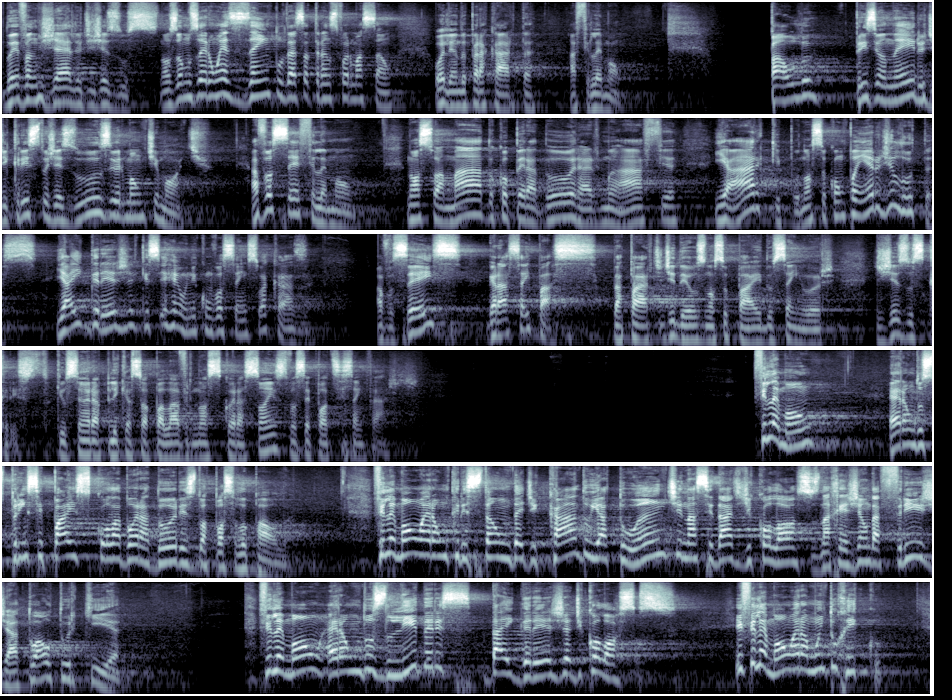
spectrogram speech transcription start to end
do Evangelho de Jesus. Nós vamos ver um exemplo dessa transformação, olhando para a carta a Filemão. Paulo, prisioneiro de Cristo Jesus e o irmão Timóteo. A você, Filemão, nosso amado cooperador, a irmã Áfia, e a Arquipo, nosso companheiro de lutas e a igreja que se reúne com você em sua casa. A vocês, graça e paz da parte de Deus, nosso Pai, do Senhor Jesus Cristo. Que o Senhor aplique a Sua palavra em nossos corações, você pode se sentar. Filemão era um dos principais colaboradores do apóstolo Paulo. Filemão era um cristão dedicado e atuante na cidade de Colossos, na região da Frígia, atual Turquia. Filemão era um dos líderes da igreja de Colossos. E Filemão era muito rico.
